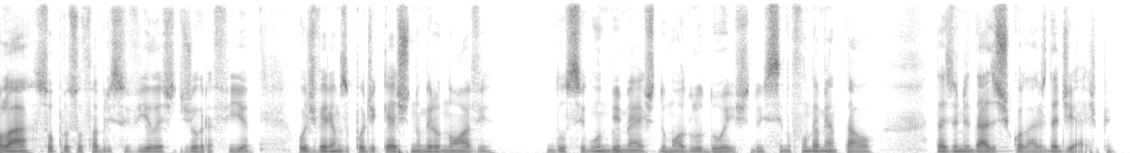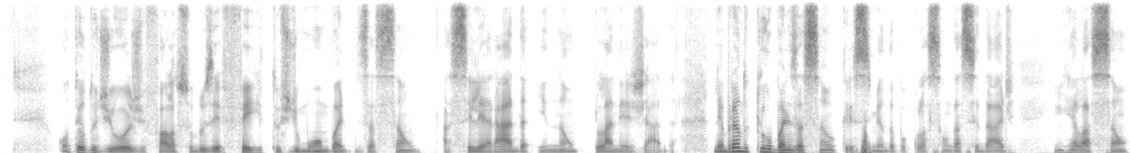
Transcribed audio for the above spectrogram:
Olá, sou o professor Fabrício Vilas, de Geografia. Hoje veremos o podcast número 9 do segundo bimestre do módulo 2 do Ensino Fundamental das Unidades Escolares da DIESP. O conteúdo de hoje fala sobre os efeitos de uma urbanização acelerada e não planejada. Lembrando que urbanização é o crescimento da população da cidade em relação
